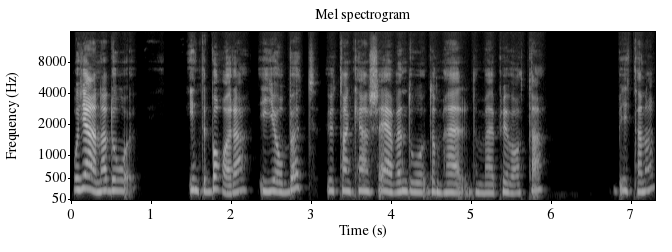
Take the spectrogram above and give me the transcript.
Och gärna då inte bara i jobbet utan kanske även då de här, de här privata bitarna.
